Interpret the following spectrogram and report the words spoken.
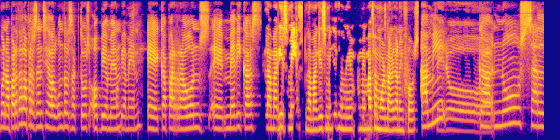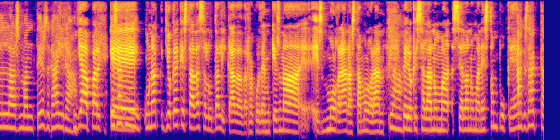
bueno, a part de la presència d'algun dels actors, òbviament, òbviament. eh, que per raons eh, mèdiques, La Maggie Smith. La Maggie Smith a mi, a mi em va fer molt mal que no hi fos. a mi Però... que no se les mantés gaire. Ja, perquè És a dir- una, jo crec que està de salut delicada. Recordem que és, una, és molt gran, està molt gran, Clar. però que se l'anomenés tan poquet. Exacte.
